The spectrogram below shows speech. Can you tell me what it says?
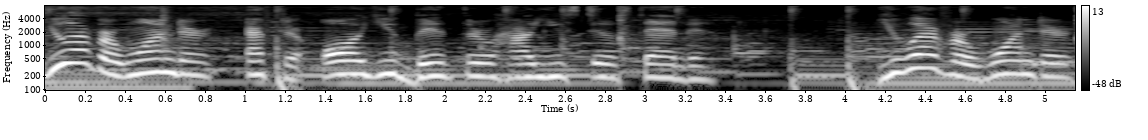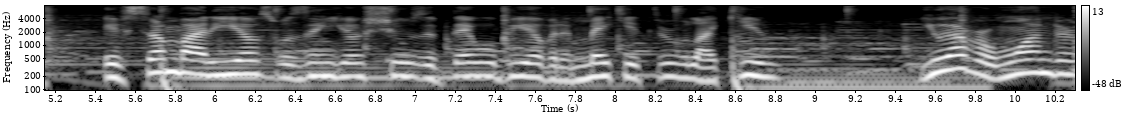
You ever wonder, after all you've been through, how you still standing? You ever wonder if somebody else was in your shoes, if they would be able to make it through like you? You ever wonder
